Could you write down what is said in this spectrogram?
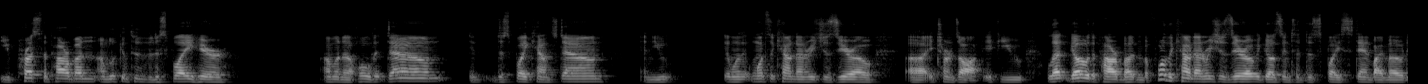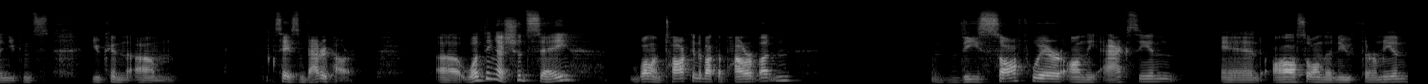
you press the power button. I'm looking through the display here. I'm gonna hold it down. It, display counts down, and you when, once the countdown reaches zero, uh, it turns off. If you let go of the power button before the countdown reaches zero, it goes into display standby mode, and you can you can um, save some battery power. Uh, one thing I should say while I'm talking about the power button, the software on the Axion and also on the new Thermion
